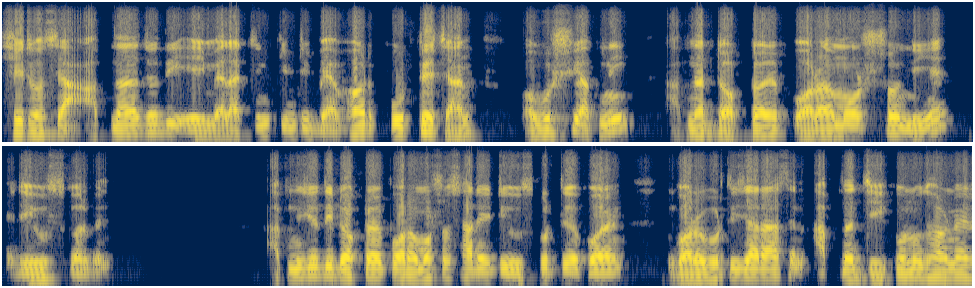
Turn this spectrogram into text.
সেটা হচ্ছে আপনারা যদি এই মেলাটিন ক্রিমটি ব্যবহার করতে চান, অবশ্যই আপনি আপনার ডক্টরের পরামর্শ নিয়ে এটা ইউজ করবেন। আপনি যদি ডক্টরের পরামর্শ ছাড়া এটি ইউজ করতে পারেন গর্ভবতী যারা আছেন, আপনার যে কোনো ধরনের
